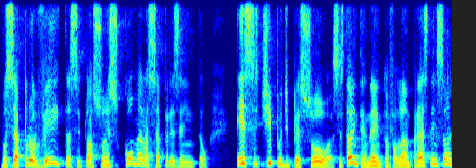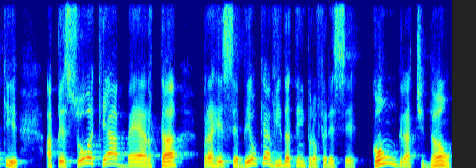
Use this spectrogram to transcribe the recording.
Você aproveita as situações como elas se apresentam. Esse tipo de pessoa, vocês estão entendendo? Estou falando? Presta atenção aqui. A pessoa que é aberta para receber o que a vida tem para oferecer com gratidão,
